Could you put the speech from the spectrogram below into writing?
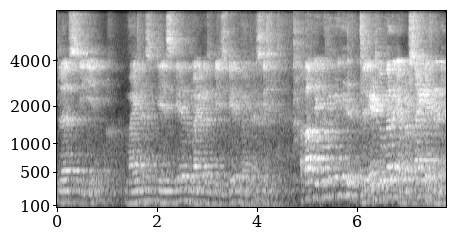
plus c a minus a square minus b square minus c c अब आप देखोगे कि ये रिलेट तो कर रहे हैं बट साइन डिफरेंट है।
